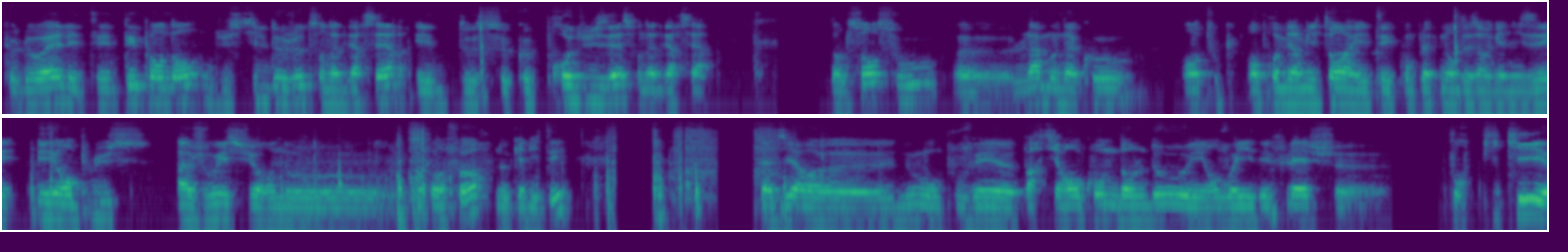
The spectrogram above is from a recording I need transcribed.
que l'OL était dépendant du style de jeu de son adversaire et de ce que produisait son adversaire. Dans le sens où euh, là, Monaco, en, tout, en première mi-temps, a été complètement désorganisé et en plus a joué sur nos points forts, nos qualités. C'est-à-dire, euh, nous, on pouvait euh, partir en compte dans le dos et envoyer des flèches euh, pour piquer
